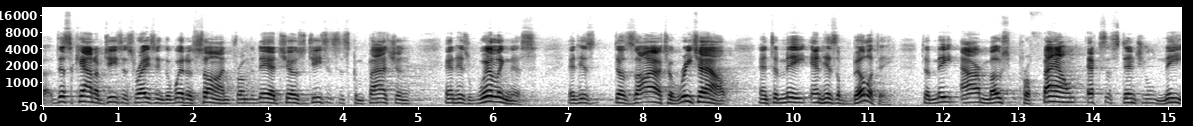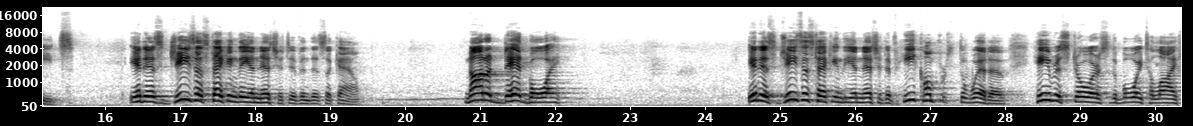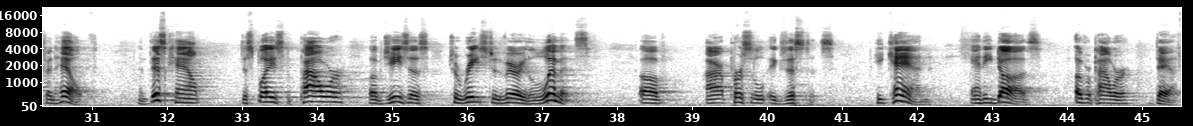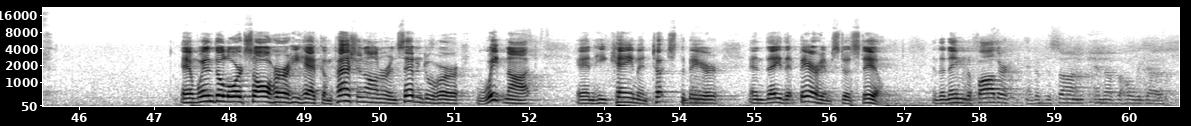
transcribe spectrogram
Uh, this account of Jesus raising the widow's son from the dead shows Jesus' compassion and his willingness and his desire to reach out and to meet and his ability to meet our most profound existential needs. It is Jesus taking the initiative in this account, not a dead boy. It is Jesus taking the initiative. He comforts the widow, he restores the boy to life and health. And this count displays the power of Jesus to reach to the very limits of our personal existence. He can, and he does, overpower death. And when the Lord saw her, he had compassion on her and said unto her, Weep not. And he came and touched the bier, and they that bare him stood still. In the name of the Father, and of the Son, and of the Holy Ghost.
